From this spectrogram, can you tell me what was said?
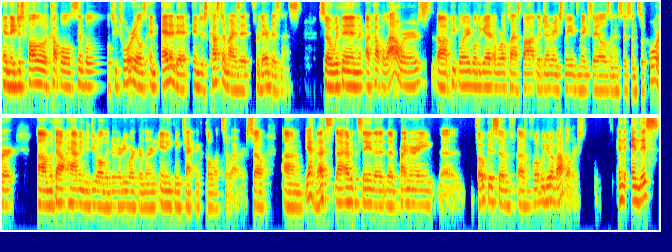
and they just follow a couple simple tutorials and edit it and just customize it for their business. So within a couple hours, uh, people are able to get a world-class bot that generates leads, makes sales, and assistant support um, without having to do all the dirty work or learn anything technical whatsoever. So um, yeah, that's I would say the the primary uh, focus of of what we do at Bot Builders. And and this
